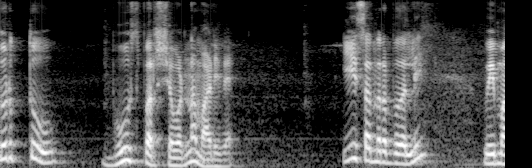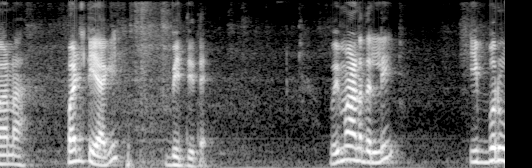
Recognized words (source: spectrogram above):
ತುರ್ತು ಭೂಸ್ಪರ್ಶವನ್ನು ಮಾಡಿದೆ. ಈ ಸಂದರ್ಭದಲ್ಲಿ ವಿಮಾನ ಪಲ್ಟಿಯಾಗಿ ಬಿದ್ದಿದೆ. ವಿಮಾನದಲ್ಲಿ ಇಬ್ಬರು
